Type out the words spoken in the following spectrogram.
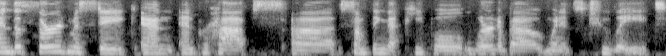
and the third mistake and and perhaps uh, something that people learn about when it's too late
